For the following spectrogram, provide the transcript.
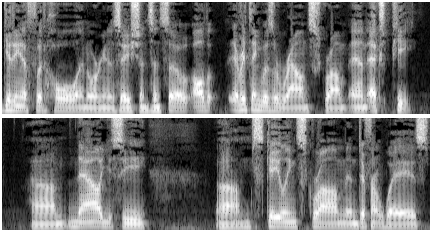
getting a foothold in organizations, and so all the, everything was around Scrum and XP. Um, now you see um, scaling Scrum in different ways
